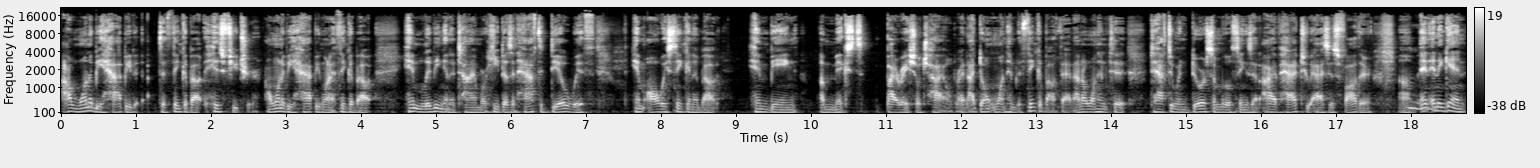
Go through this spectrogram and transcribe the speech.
I want to be happy to, to think about his future. I want to be happy when I think about him living in a time where he doesn't have to deal with him always thinking about him being a mixed biracial child, right? I don't want him to think about that. I don't want him to to have to endure some of those things that I've had to as his father. Um, mm-hmm. And and again,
